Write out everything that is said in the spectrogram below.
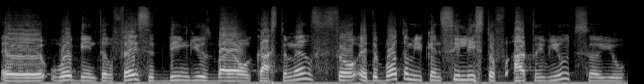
uh, web interface that's being used by our customers. So at the bottom you can see list of attributes. So you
